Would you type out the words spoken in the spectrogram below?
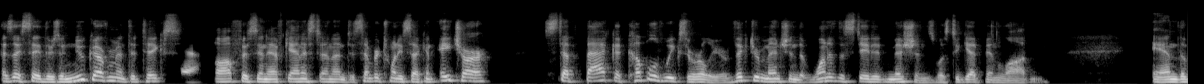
as I say, there's a new government that takes yeah. office in Afghanistan on December 22nd. HR stepped back a couple of weeks earlier, Victor mentioned that one of the stated missions was to get bin Laden. And the,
